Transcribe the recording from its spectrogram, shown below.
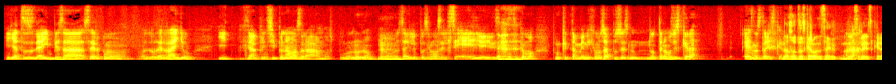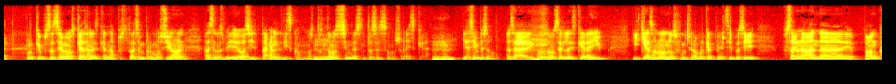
y ya, entonces de ahí empieza a hacer como lo de rayo. Y al principio nada más grabábamos puro en uno, ¿no? Ujú. O sea, y le pusimos el sello y así como, porque también dijimos, ah, pues es- no tenemos disquera, es nuestra disquera. Nosotros queremos nuestra, disquera. Porque pues hacemos, ¿qué hacen las disqueras? No, pues hacen promoción, hacen los videos y pagan el disco. Nosotros Ujú. estamos haciendo eso, entonces somos una disquera. Ujú. Y así empezó. O sea, dijimos, vamos a hacer la disquera y, y qué o no, nos funcionó porque al principio sí, sale una banda de punk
